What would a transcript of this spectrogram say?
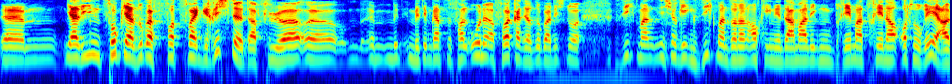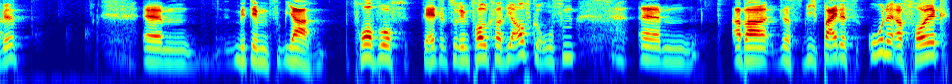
Ähm, ja, Lien zog ja sogar vor zwei Gerichte dafür, äh, mit, mit dem ganzen Fall ohne Erfolg, hat ja sogar nicht nur Siegmann, nicht nur gegen Siegmann, sondern auch gegen den damaligen Bremer Trainer Otto Rehagel. Ähm, mit dem, ja, Vorwurf, der hätte zu dem Foul quasi aufgerufen. Ähm, aber das lief beides ohne Erfolg.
